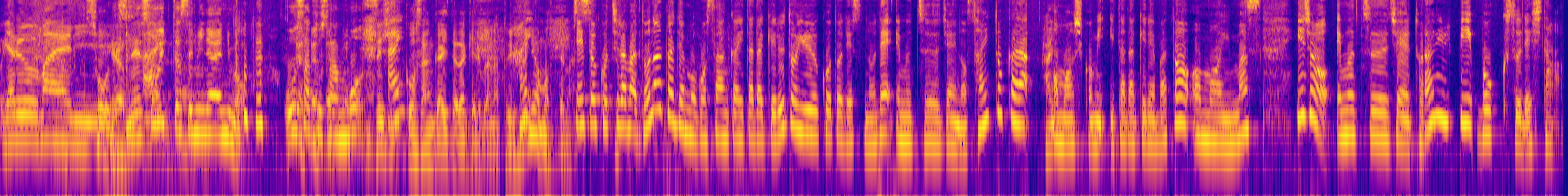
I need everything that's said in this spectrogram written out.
ルやる前に。そうですね、そういったセミナーにも、大里さんもぜひご参加いただければなというふうに思ってます。えっ、と、こちらはどなたでももご参加いただけるということですので、M2J のサイトからお申し込みいただければと思います。はい、以上、M2J トラリピボックスでした。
